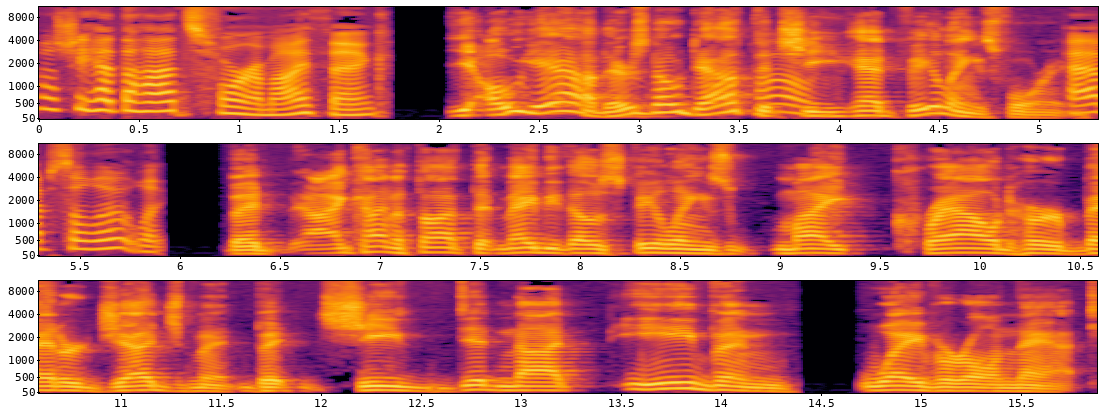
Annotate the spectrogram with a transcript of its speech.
Well, she had the hots for him, I think. Yeah, oh yeah, there's no doubt that Oh. she had feelings for him. Absolutely. but I kind of thought that maybe those feelings might crowd her better judgment, but she did not even waver on that.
